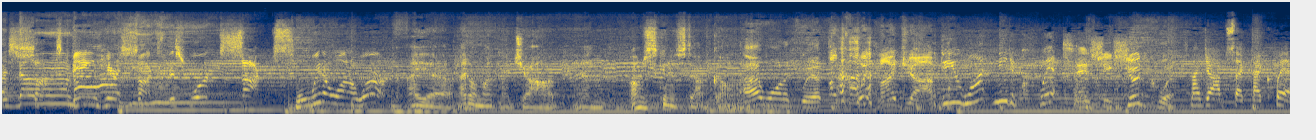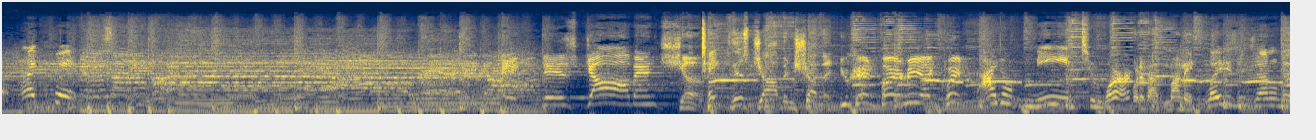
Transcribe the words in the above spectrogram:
This sucks. Being here sucks. This work sucks. Well, we don't want to work. I uh, I don't like my job, and I'm just gonna stop going. I want to quit. I'll quit my job. Do you want me to quit? And she should quit. My job sucked. I quit. I quit. This job and shove. Take this job and shove it. You can't fire me. I quit. I don't need to work. What about money? Ladies and gentlemen,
